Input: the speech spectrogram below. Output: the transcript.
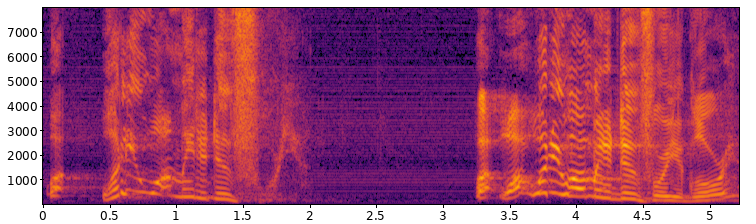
What, what do you want me to do for you? What, what, what do you want me to do for you, Gloria?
